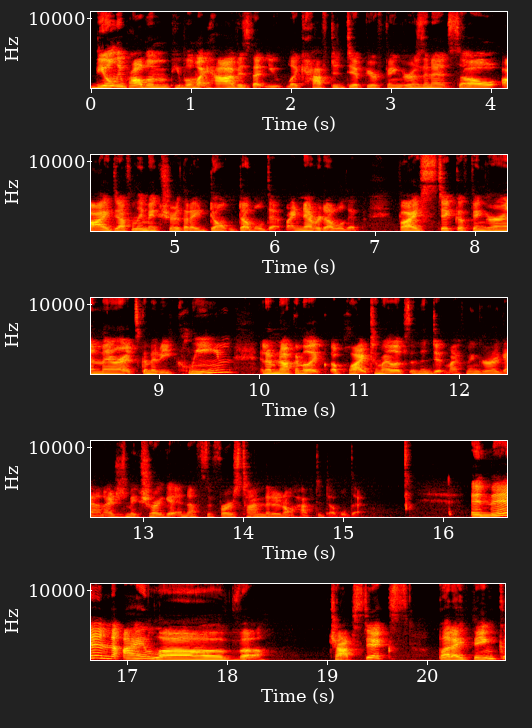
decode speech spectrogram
the only problem people might have is that you like have to dip your fingers in it. So I definitely make sure that I don't double dip. I never double dip. If I stick a finger in there, it's going to be clean and I'm not going to like apply it to my lips and then dip my finger again. I just make sure I get enough the first time that I don't have to double dip. And then I love chapsticks, but I think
